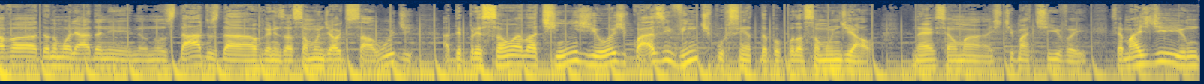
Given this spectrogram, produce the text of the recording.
Tava dando uma olhada nos dados da Organização Mundial de Saúde, a depressão ela atinge hoje quase 20% da população mundial. Né? Isso é uma estimativa aí. Isso é mais de um,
